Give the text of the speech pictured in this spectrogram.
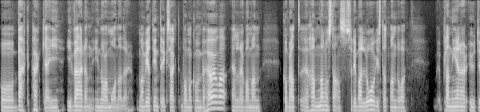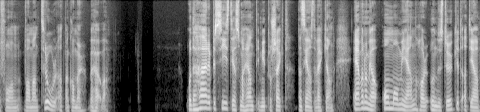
och backpacka i, i världen i några månader. Man vet inte exakt vad man kommer behöva eller vad man kommer att eh, hamna någonstans. Så det är bara logiskt att man då planerar utifrån vad man tror att man kommer behöva. Och Det här är precis det som har hänt i mitt projekt den senaste veckan. Även om jag om och om igen har understrukit att jag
